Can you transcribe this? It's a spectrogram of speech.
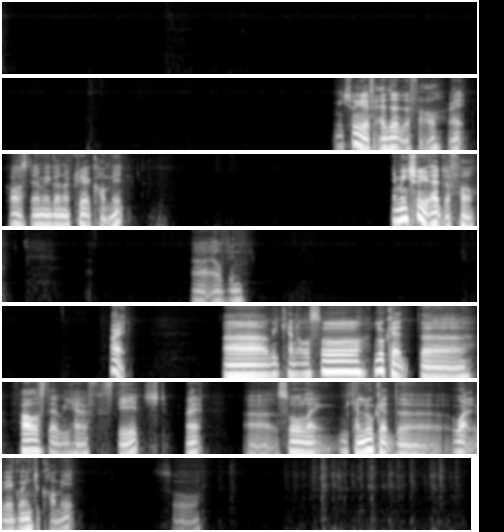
make sure you have added the file, right? Because then we're going to create commit. And make sure you add the file. Uh, Alvin. All right. Uh, we can also look at the files that we have staged, right? Uh, so like we can look at the what we're going to commit. So,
